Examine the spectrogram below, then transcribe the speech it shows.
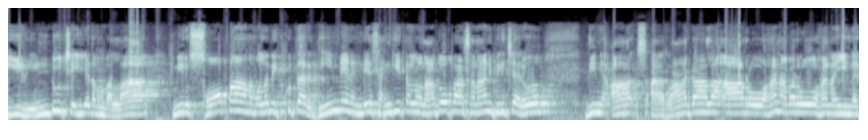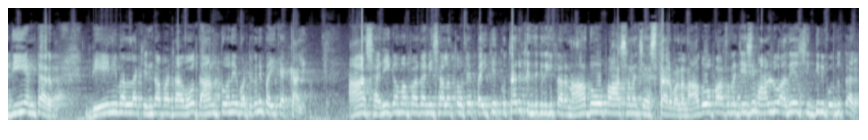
ఈ రెండు చెయ్యడం వల్ల మీరు సోపానములను ఎక్కుతారు. దీన్నేనండి సంగీతంలో నాదోపాసన అని పిలిచారు. దీన్ని ఆ రాగాల ఆరోహణ అవరోహణైనది అంటారు. దేని వల్ల కింద పడ్డావో దాంతోనే పట్టుకుని పైకెక్కాలి. ఆ సరిగమ పద నిశాలతోటే పైకెక్కుతారు కిందకి దిగుతారు. నాదోపాసన చేస్తారు. వాళ్ళు నాదోపాసన చేసి వాళ్ళు అదే సిద్ధిని పొందుతారు.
